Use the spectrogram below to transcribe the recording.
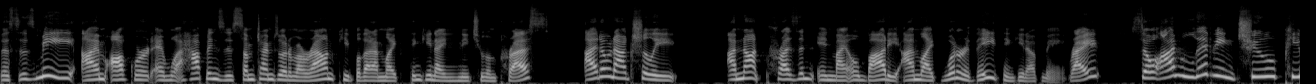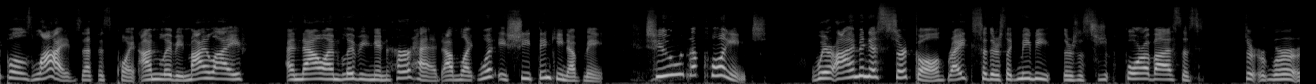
this is me. I'm awkward. And what happens is sometimes when I'm around people that I'm like thinking I need to impress, I don't actually, I'm not present in my own body. I'm like, what are they thinking of me? Right. So I'm living two people's lives at this point. I'm living my life and now I'm living in her head. I'm like, what is she thinking of me? to the point where I'm in a circle, right? So there's like maybe there's a, four of us, a we're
